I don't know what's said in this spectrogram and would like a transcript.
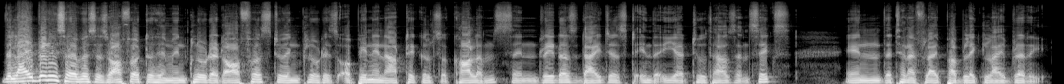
The library services offered to him included offers to include his opinion articles or columns in Reader's Digest in the year 2006 in the Tenafly Public Library.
